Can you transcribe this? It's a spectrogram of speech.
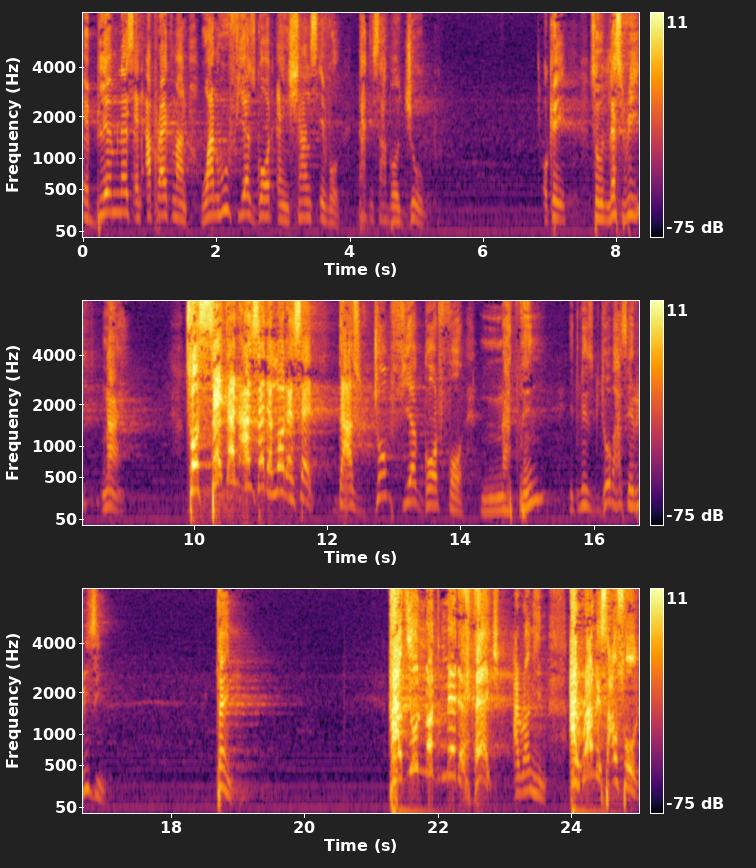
a blameless and upright man, one who fears God and shuns evil. That is about Job. Okay, so let's read 9. So Satan answered the Lord and said, Does Job fear God for nothing? It means Job has a reason. 10. Have you not made a hedge around him, around his household,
